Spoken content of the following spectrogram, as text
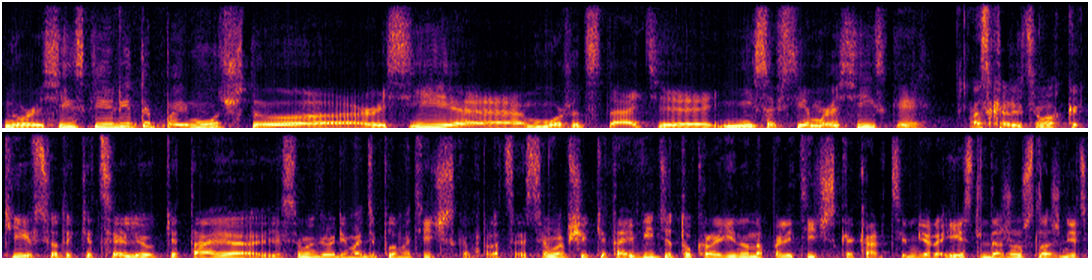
Но российские элиты поймут, что Россия может стать э, не совсем российской. А скажите, вот какие все-таки цели у Китая, если мы говорим о дипломатическом процессе? Вообще Китай видит Украину на политической карте мира, если даже усложнить.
